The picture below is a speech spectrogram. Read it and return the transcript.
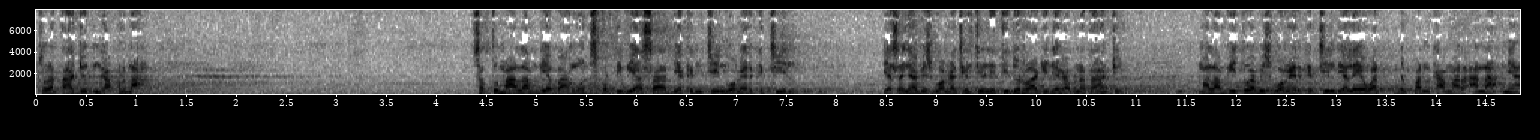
Sholat tahajud nggak pernah. Satu malam dia bangun seperti biasa, dia kencing, buang air kecil. Biasanya habis buang air kecil, dia tidur lagi, dia nggak pernah tahajud. Malam itu habis buang air kecil, dia lewat depan kamar anaknya.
